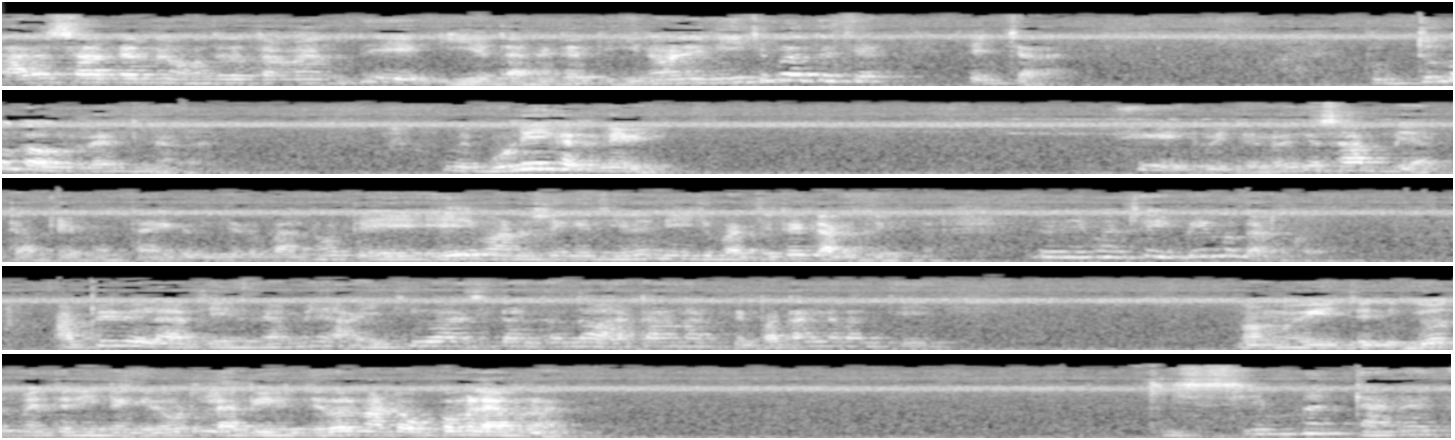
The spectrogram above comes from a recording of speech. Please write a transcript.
අරසා කරන හොඳට තමයි ඒ ගිය තැනක තියෙනවනේ නීති පද්ධතිය එච්චරයි පුදුම ගෞරවයක් දිනගන්න මේ ගුණයකට නෙවෙයි. ඒක විදිහට ඒක සભ્યයක් අපේ මත ඒක විදිහට බලනකොට ඒ ඒ මිනිස්සුන්ගේ තියෙන නීතිපත්‍රිට ගරු දෙන්න. ඒක නිමච ඉබේම කරකෝ. අපි වෙලා තියෙන මේ අයිතිවාසිකම් සඳහා හටානක් නේ පටන් ගන්න තියෙන්නේ. මම වේතන ගියොත් මෙතන ඉන්න කෙනෙකුට ලැබිය දේවල් මට ඔක්කොම ලැබුණා. කිසිම තැනක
